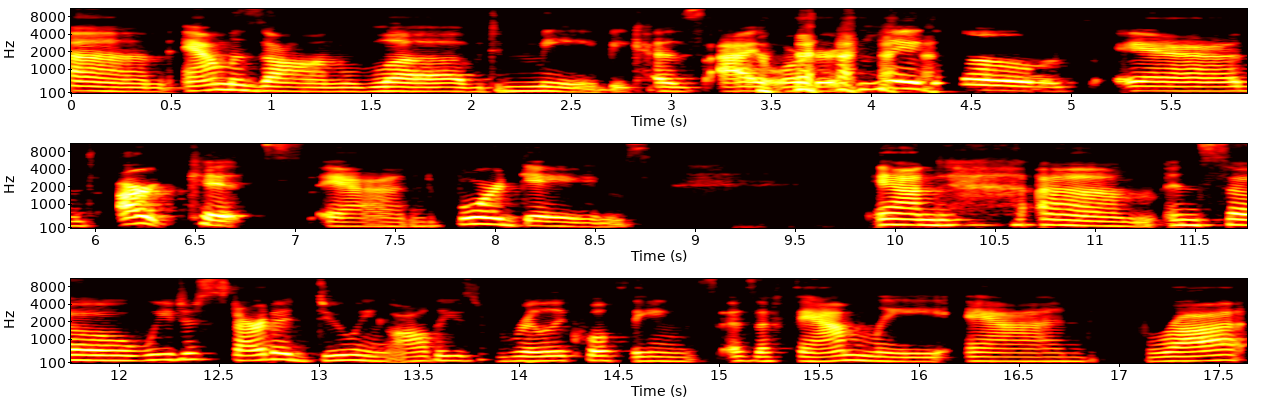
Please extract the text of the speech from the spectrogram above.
Um, Amazon loved me because I ordered Legos and art kits and board games. And um, and so we just started doing all these really cool things as a family and brought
